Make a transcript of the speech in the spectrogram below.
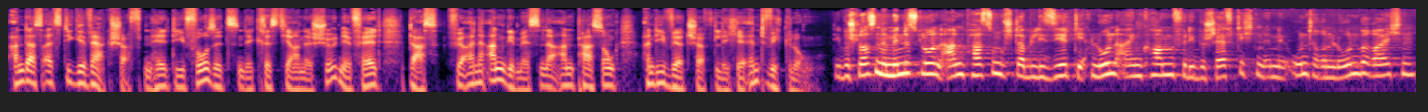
Anders als die Gewerkschaften hält die Vorsitzende Christiane Schönefeld das für eine angemessene Anpassung an die wirtschaftliche Entwicklung. Die beschlossene Mindestlohnanpassung stabilisiert die Lohneinkommen für die Beschäftigten in den unteren Lohnbereichen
